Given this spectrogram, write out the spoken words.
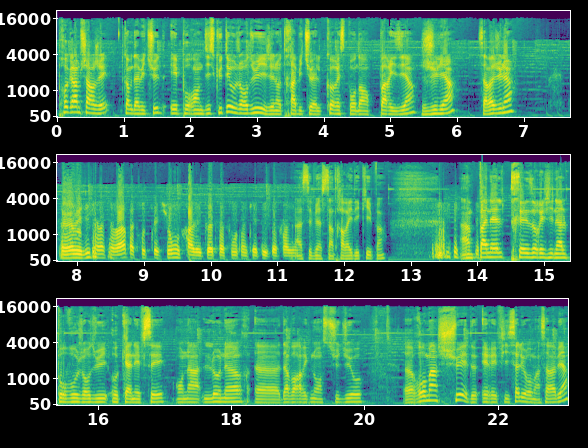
Programme chargé, comme d'habitude, et pour en discuter aujourd'hui, j'ai notre habituel correspondant parisien, Julien. Ça va, Julien? Euh, Vas-y, ça va, ça va, pas trop de pression, on sera avec toi de toute façon, t'inquiète, ça sera bien. Ah, c'est bien, c'est un travail d'équipe. Hein. un panel très original pour vous aujourd'hui au CanFC. On a l'honneur euh, d'avoir avec nous en studio euh, Romain Chuet de RFI. Salut Romain, ça va bien?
